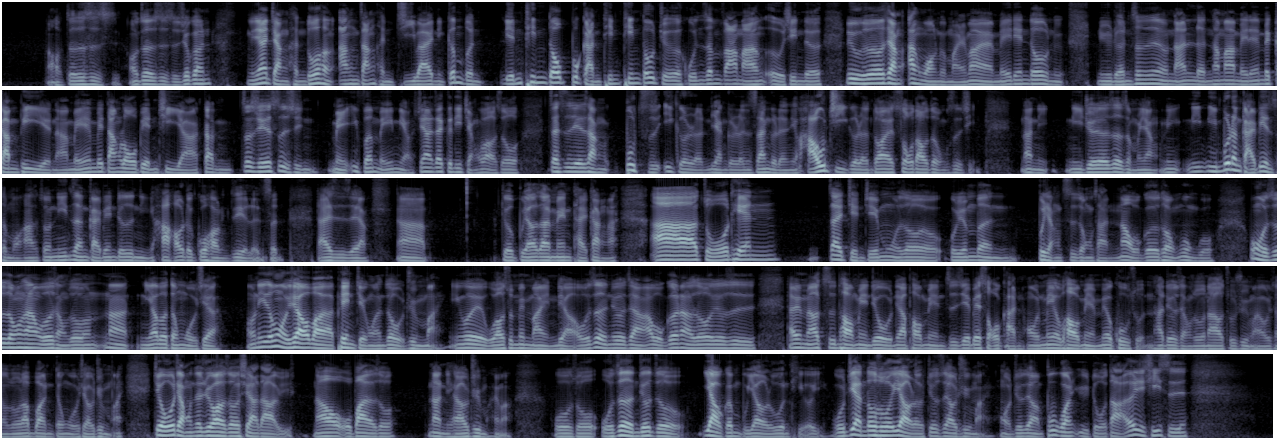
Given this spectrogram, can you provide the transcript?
哦，这是事实。哦，这是事实。就跟你现在讲很多很肮脏、很鸡掰，你根本连听都不敢听，听都觉得浑身发麻、很恶心的。例如说像暗网的买卖，每天都有女女人，甚至有男人，他妈每天被干屁眼啊，每天被当肉便器啊。但这些事情每一分每一秒，现在在跟你讲话的时候，在世界上不止一个人、两个人、三个人，有好几个人都在受到这种事情。那你你觉得这怎么样？你你你不能改变什么啊？说你只能改变就是你好好的过好你自己的人生，大概是这样。那。就不要在那边抬杠啊！啊，昨天在剪节目的时候，我原本不想吃中餐，那我哥突然问我，问我吃中餐，我就想说，那你要不要等我一下？哦，你等我一下，我把片剪完之后我去买，因为我要顺便买饮料。我这人就是这样啊。我哥那时候就是他原本要吃泡面，就我家泡面直接被手干，我没有泡面，没有库存，他就想说那要出去买。我想说那不然你等我一下我去买。结果我讲完这句话的时候下大雨，然后我爸就说，那你还要去买吗？我说我这人就只有要跟不要的问题而已。我既然都说要了，就是要去买哦，就这样，不管雨多大。而且其实，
